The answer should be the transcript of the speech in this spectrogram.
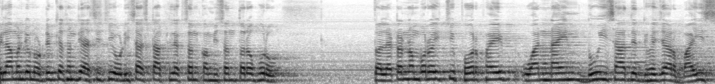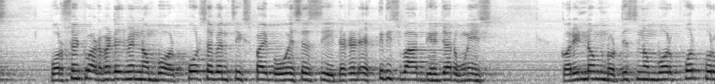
ପିଲାମାନେ ଯେଉଁ ନୋଟିଫିକେସନ୍ଟି ଆସିଛି ଓଡ଼ିଶା ଷ୍ଟାଫ୍ ସିଲେକ୍ସନ୍ କମିଶନ୍ ତରଫରୁ ତ ଲେଟର୍ ନମ୍ବର ରହିଛି ଫୋର୍ ଫାଇଭ୍ ୱାନ୍ ନାଇନ୍ ଦୁଇ ସାତ ଦୁଇହଜାର ବାଇଶ pursuant to advertisement number four seven six five O S S C dated एकतीस बार दुई हजार उन्नीस corrigendum notice number four four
